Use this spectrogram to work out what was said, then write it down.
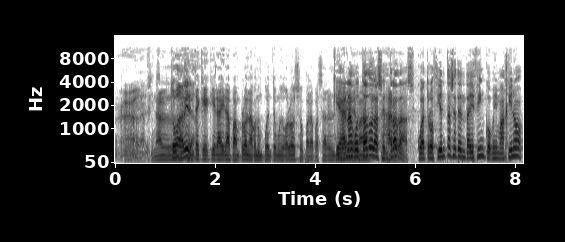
Eh, al final, toda la vida. gente que quiera ir a Pamplona con un puente muy goloso para pasar el que día han y demás, agotado las claro. entradas. 475, me imagino.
